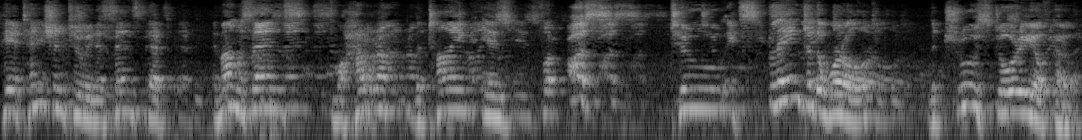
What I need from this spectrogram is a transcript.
pay attention to in a sense that Imam Hussein's Muharram, the time is for us to explain to the world the true story of Karbala.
